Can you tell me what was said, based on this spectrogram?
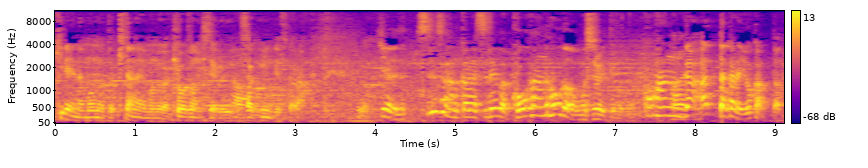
綺麗なものと汚いものが共存してる作品ですから。じゃあスーさんからすれば後半の方が面白いってこと？後半があったから良かったって。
